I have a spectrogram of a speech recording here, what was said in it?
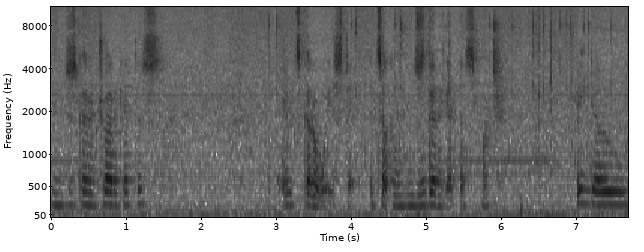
I'm just gonna try to get this. It's gonna waste it. It's okay. I'm just gonna get this much. Bingo.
